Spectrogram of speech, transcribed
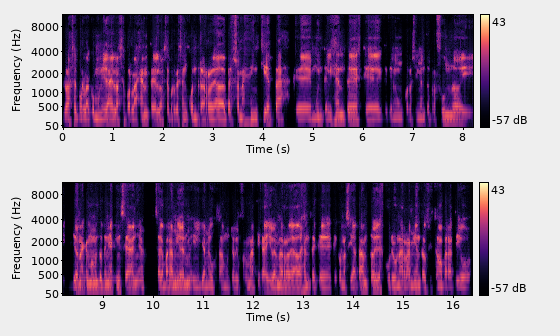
lo hace por la comunidad y lo hace por la gente, lo hace porque se encuentra rodeado de personas inquietas, que, muy inteligentes, que, tienen un conocimiento profundo. Y yo en aquel momento tenía 15 años, o sea que para mí y ya me gustaba mucho la informática y verme rodeado de gente que conocía tanto y descubrir una herramienta, un sistema operativo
